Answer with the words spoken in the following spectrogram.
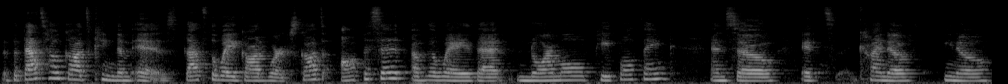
but that's how God's kingdom is. That's the way God works. God's opposite of the way that normal people think. And so it's kind of, you know,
